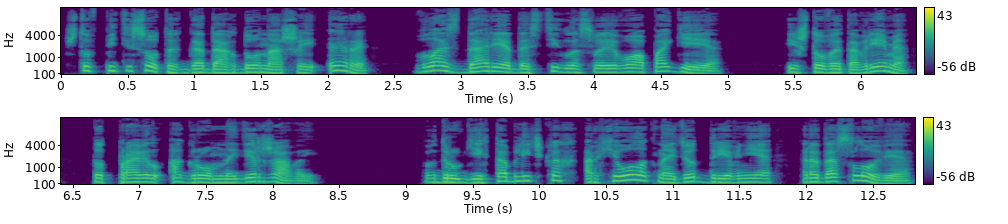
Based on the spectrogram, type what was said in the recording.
что в 500-х годах до нашей эры власть Дария достигла своего апогея, и что в это время тот правил огромной державой. В других табличках археолог найдет древнее родословие,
